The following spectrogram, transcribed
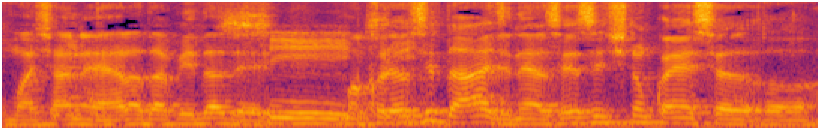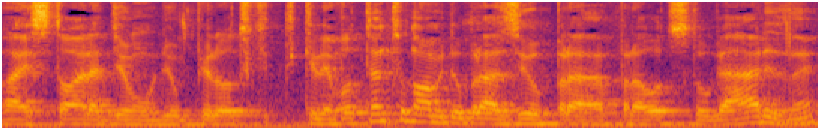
uma janela da vida dele. Sim, uma curiosidade, sim. né? Às vezes a gente não conhece a, a história de um, de um piloto que, que levou tanto nome do Brasil para outros lugares, né?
